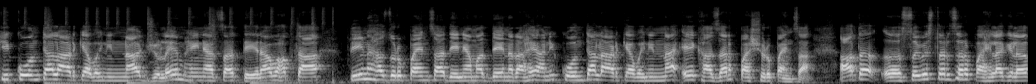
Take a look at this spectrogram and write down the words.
की कोणत्या लाडक्या बहिणींना जुलै महिन्याचा तेरावा हप्ता तीन हजार रुपयांचा देण्यामध्ये येणार आहे आणि कोणत्या लाडक्या बहिणींना एक हजार पाचशे रुपयांचा? आता सविस्तर जर पाहायला गेलं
